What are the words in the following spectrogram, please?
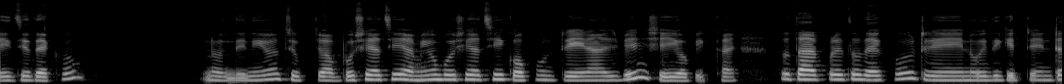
এই যে দেখো, নন্দিনীও চুপচাপ বসে আছে, আমিও বসে আছি। কখন ট্রেন আসবে সেই অপেক্ষায়। তো তারপরে তো দেখো ট্রেন ওই ওইদিকে ট্রেনটা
